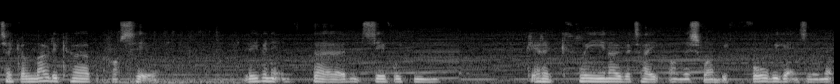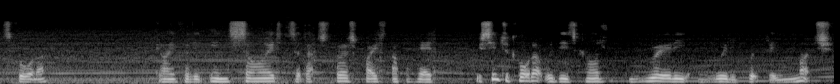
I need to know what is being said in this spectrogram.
Take a load of curb across here. Leaving it in third and see if we can get a clean overtake on this one before we get into the next corner. Going for the inside, so that's first place up ahead. We seem to caught up with these cars really, really quickly, much,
